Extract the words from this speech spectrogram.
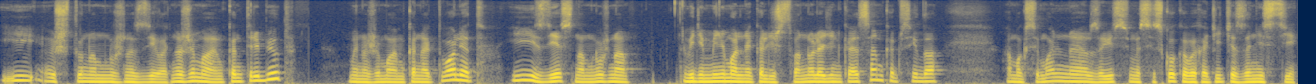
И что нам нужно сделать? Нажимаем Contribute, мы нажимаем Connect Wallet, и здесь нам нужно, видим минимальное количество 0.1 KSM, как всегда, а максимальное в зависимости, сколько вы хотите занести.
